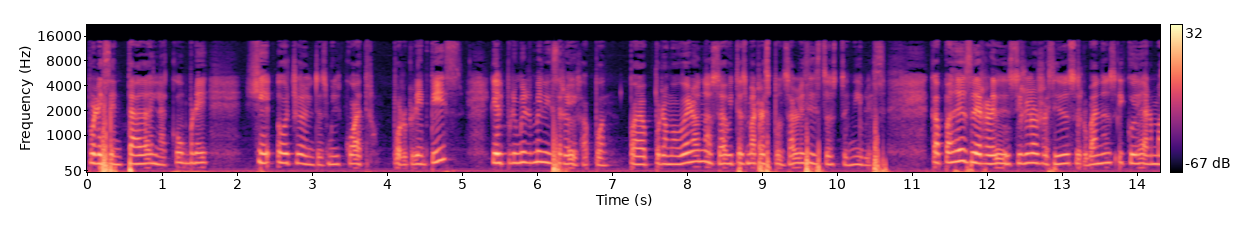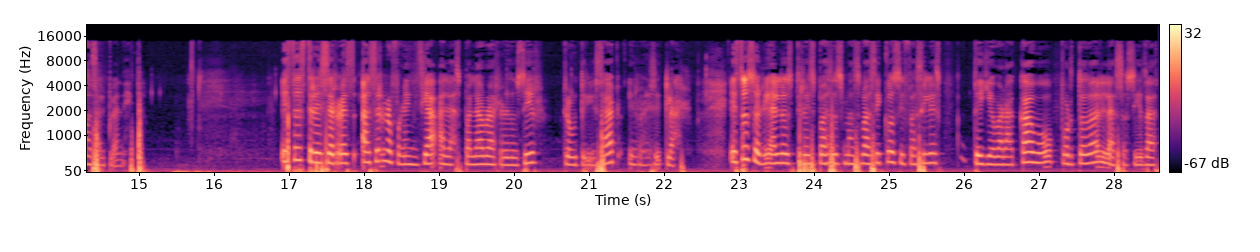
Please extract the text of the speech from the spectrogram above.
presentada en la cumbre G8 del 2004 por Greenpeace y el primer ministro de Japón para promover unos hábitos más responsables y sostenibles, capaces de reducir los residuos urbanos y cuidar más al planeta. Estas tres R's hacen referencia a las palabras reducir, reutilizar y reciclar. Estos serían los tres pasos más básicos y fáciles de llevar a cabo por toda la sociedad.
